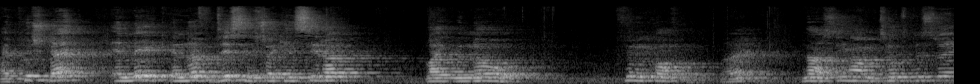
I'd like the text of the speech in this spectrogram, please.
I push back and make enough distance so I can sit up like with no feeling confident, right? Now see how I'm tilted this way?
